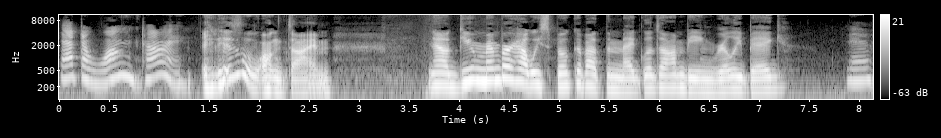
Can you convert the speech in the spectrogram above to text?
that's a long time. It is a long time. Now, do you remember how we spoke about the megalodon being really big? Yes.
